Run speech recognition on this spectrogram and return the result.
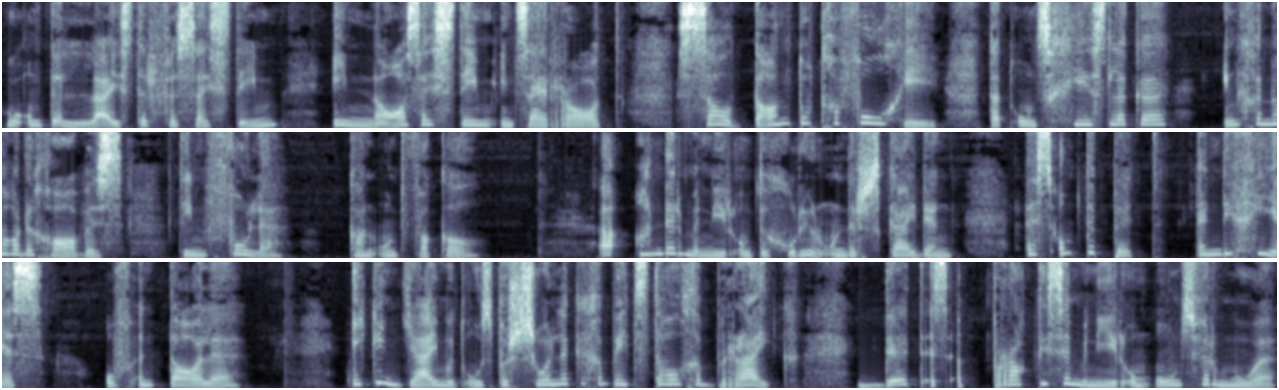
hoe om te luister vir sy stem en na sy stem en sy raad sal dan tot gevolg hê dat ons geestelike en genadegawes ten volle kan ontwikkel. 'n Ander manier om te groei in onderskeiding is om te bid in die gees of in tale. Ek en jy moet ons persoonlike gebedstaal gebruik. Dit is 'n praktiese manier om ons vermoë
